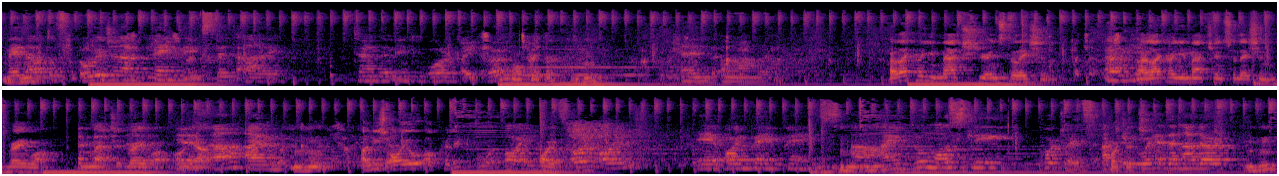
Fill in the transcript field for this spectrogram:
made out of original paintings that I turned them into wallpaper. Wallpaper. hmm And um, I like how you match your installation. I like how you match your installation very well. You match it very well. Oh yes, yeah. uh, I'm hmm Are these oil or acrylic or oil. Oil. It's all oil. Uh, oil paint paints. Mm-hmm, Uh, I do mostly portraits. Actually, Portraits. we had another. hmm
